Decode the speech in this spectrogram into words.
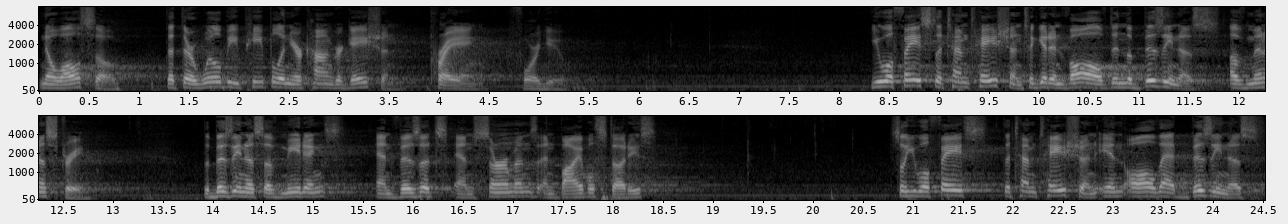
Know also that there will be people in your congregation praying for you. You will face the temptation to get involved in the busyness of ministry, the busyness of meetings and visits and sermons and Bible studies. So you will face the temptation in all that busyness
